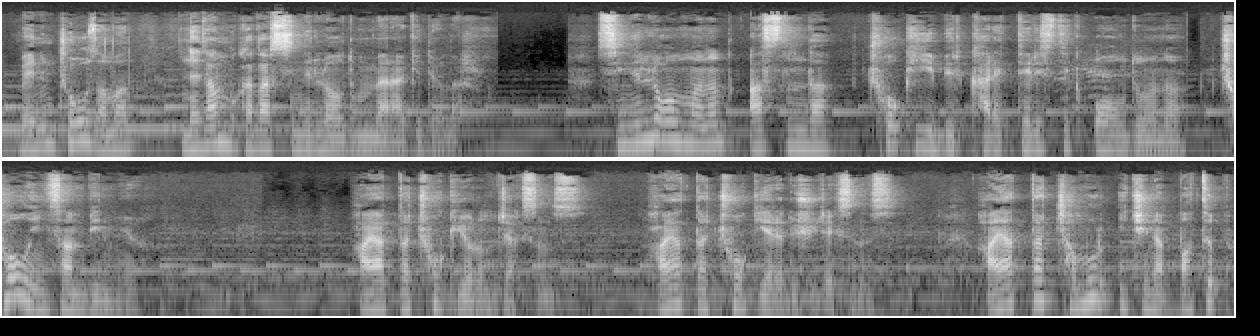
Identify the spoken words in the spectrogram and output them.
Benim çoğu zaman neden bu kadar sinirli olduğumu merak ediyorlar. Sinirli olmanın aslında çok iyi bir karakteristik olduğunu çoğu insan bilmiyor. Hayatta çok yorulacaksınız. Hayatta çok yere düşeceksiniz. Hayatta çamur içine batıp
